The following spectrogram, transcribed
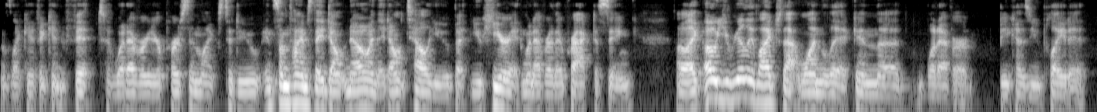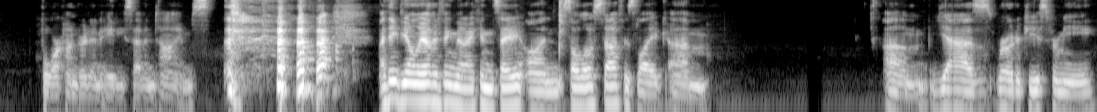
it's like if it can fit to whatever your person likes to do. And sometimes they don't know and they don't tell you, but you hear it whenever they're practicing. Like, oh, you really liked that one lick in the whatever because you played it 487 times. I think the only other thing that I can say on solo stuff is like, um, um, Yaz wrote a piece for me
